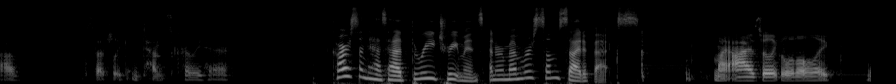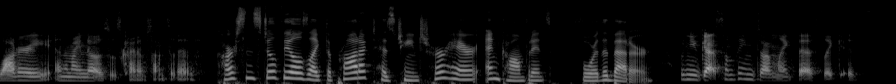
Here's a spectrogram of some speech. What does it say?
have such like intense curly hair. Carson has had three treatments and remembers some side effects. My eyes are like a little like watery and then my nose was kind of sensitive. Carson still feels like the product has changed her hair and confidence for the better. When you get something done like this, like it's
